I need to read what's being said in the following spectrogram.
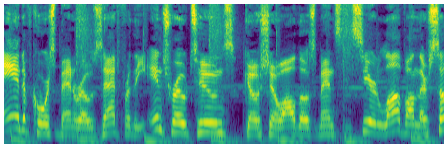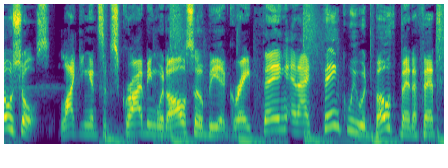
and of course Ben Rosette for the intro tunes. Go show all those men sincere love on their socials. Liking and subscribing would also be a great thing, and I think we would both benefit.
